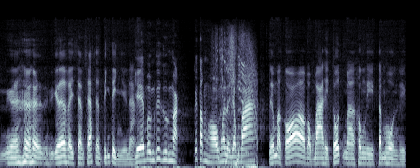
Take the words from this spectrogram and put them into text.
cái đó phải xem xét xem tính tình như thế nào. Vậy em ưng cái gương mặt cái tâm hồn hay là vòng ba nếu mà có vòng 3 thì tốt mà không thì tâm hồn thì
